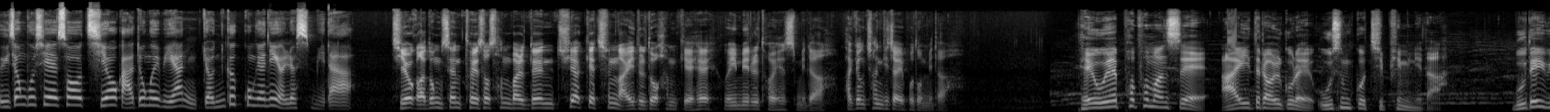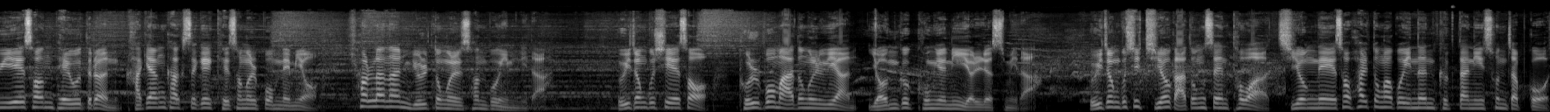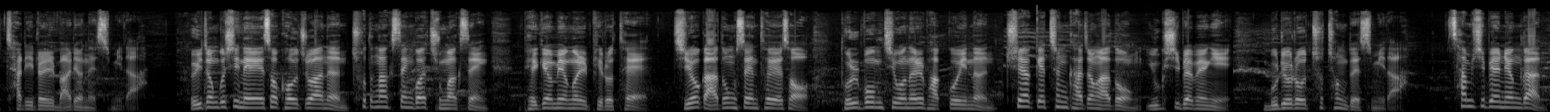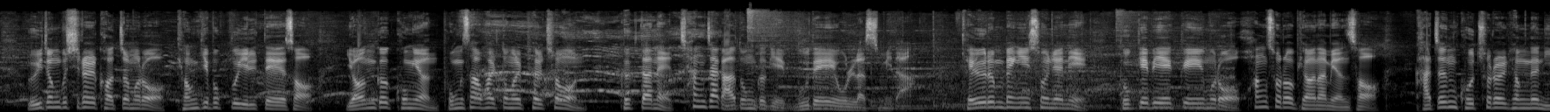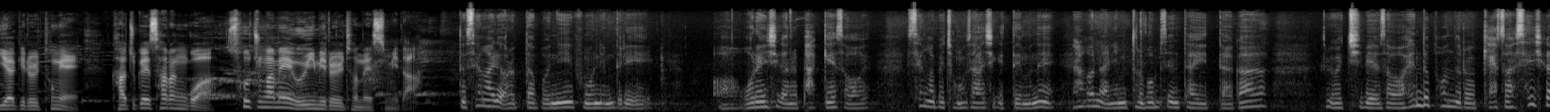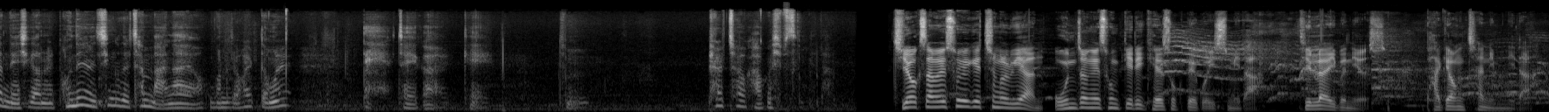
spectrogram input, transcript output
의정부시에서 지역 아동을 위한 연극 공연이 열렸습니다. 지역 아동센터에서 선발된 취약계층 아이들도 함께해 의미를 더했습니다. 박영찬 기자의 보도입니다. 배우의 퍼포먼스에 아이들 얼굴에 웃음꽃이 핍니다. 무대 위에 선 배우들은 각양각색의 개성을 뽐내며 현란한 율동을 선보입니다. 의정부시에서 돌봄 아동을 위한 연극 공연이 열렸습니다. 의정부시 지역 아동센터와 지역 내에서 활동하고 있는 극단이 손잡고 자리를 마련했습니다. 의정부시 내에서 거주하는 초등학생과 중학생 100여 명을 비롯해 지역 아동센터에서 돌봄 지원을 받고 있는 취약계층 가정 아동 60여 명이 무료로 초청됐습니다. 30여 년간 의정부시를 거점으로 경기 북부 일대에서 연극 공연 봉사 활동을 펼쳐온 극단의 창작 아동극이 무대에 올랐습니다. 게으름뱅이 소년이 도깨비의 꾀임으로 황소로 변하면서 갖은 고초를 겪는 이야기를 통해 가족의 사랑과 소중함의 의미를 전했습니다. 또 생활이 어렵다 보니 부모님들이 어, 오랜 시간을 밖에서 생업에 종사하시기 때문에 학원 아니면 돌봄센터에 있다가 그리고 집에서 핸드폰으로 계속 3시간, 4시간을 보내는 친구들 참 많아요. 문화적 활동을 네, 저희가 이렇게 좀 펼쳐가고 싶습니다. 지역사회 소외계층을 위한 온정의 손길이 계속되고 있습니다. 딜라이브 뉴스 박영찬입니다.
